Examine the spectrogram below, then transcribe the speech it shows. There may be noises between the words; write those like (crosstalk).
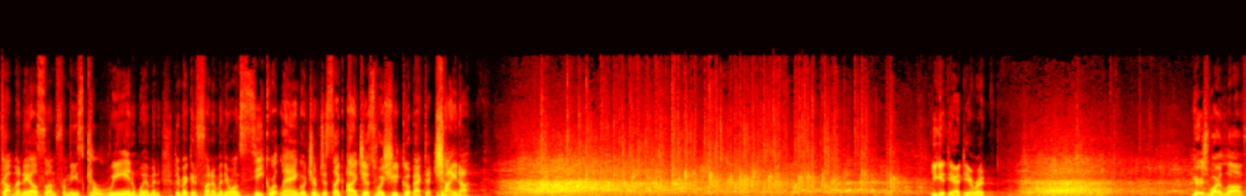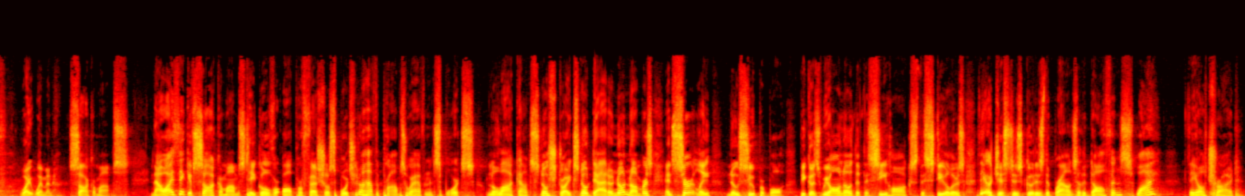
got my nails done from these Korean women. They're making fun of me in their own secret language. I'm just like, I just wish you'd go back to China. you get the idea, right? Here's why I love white women, soccer moms. Now, I think if soccer moms take over all professional sports, you don't have the problems we're having in sports. No lockouts, no strikes, no data, no numbers, and certainly no Super Bowl. Because we all know that the Seahawks, the Steelers, they are just as good as the Browns or the Dolphins. Why? They all tried.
